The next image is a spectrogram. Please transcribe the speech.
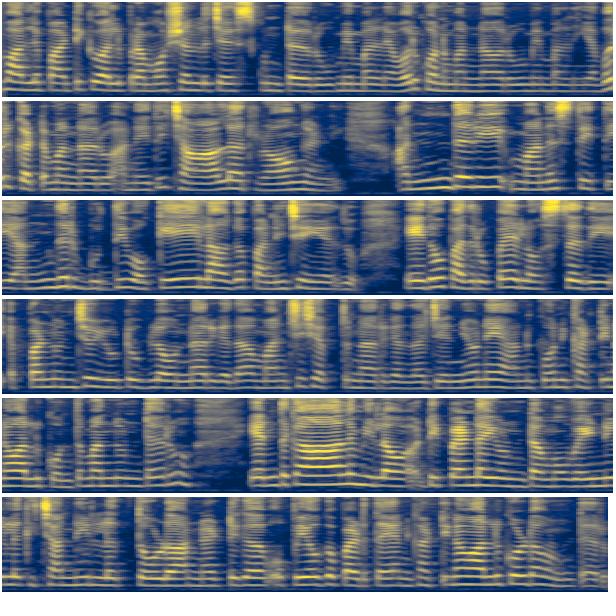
వాళ్ళ పాటికి వాళ్ళు ప్రమోషన్లు చేసుకుంటారు మిమ్మల్ని ఎవరు కొనమన్నారు మిమ్మల్ని ఎవరు కట్టమన్నారు అనేది చాలా రాంగ్ అండి. అందరి మనస్థితి అందరి బుద్ధి ఒకేలాగా పని చేయదు. ఏదో పది రూపాయలు వస్తుంది. ఎప్పటి నుంచో యూట్యూబ్లో ఉన్నారు కదా మంచి చెప్తున్నారు కదా జెన్యునే అనుకొని కట్టిన వాళ్ళు కొంతమంది ఉంటారు. ఎంతకాలం ఇలా డిపెండ్ అయి ఉంటామో వేడి నీళ్ళకి చన్నీళ్ళకి తోడు అన్నట్టుగా ఉపయోగపడతాయని కట్టిన వాళ్ళు కూడా ఉంటారు.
